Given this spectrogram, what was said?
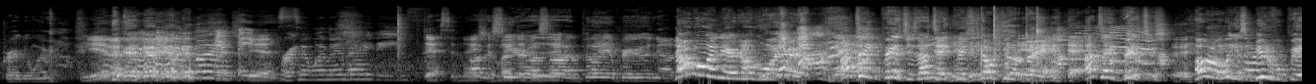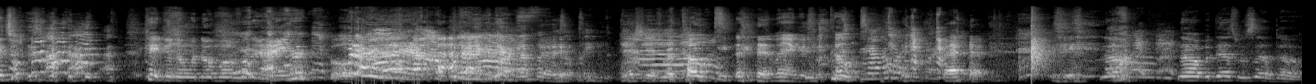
Pregnant women. Yeah. pretty And much. babies. Pregnant women and babies. Destination I can see her outside the playing period now. Don't go in there, don't go in there. I take pictures, I take pictures. Don't kill the baby. I take pictures. Hold on, we get some beautiful pictures. Can't do no with no motherfucking hanger. Put the hanger there. Put the hanger there. That shit's for coats. Man, it's for coats. No, no, but that's what's up though.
